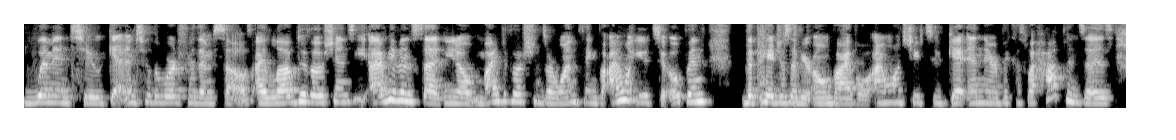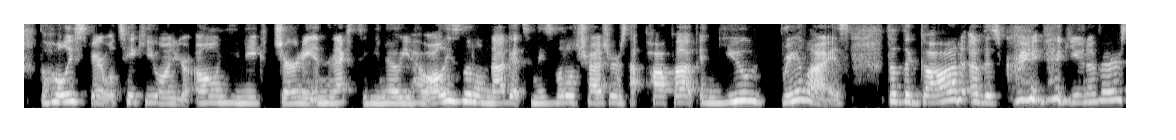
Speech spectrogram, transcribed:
women to get into the word for themselves. I love devotions. I've even said, you know, my devotions are one thing, but I want you to open the pages of your own Bible. I want you to get in there because what happens is the Holy Spirit will take you on your own unique journey. And the next thing you know, you have all these little nuggets and these little treasures that pop up, and you realize that the God of this great big universe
